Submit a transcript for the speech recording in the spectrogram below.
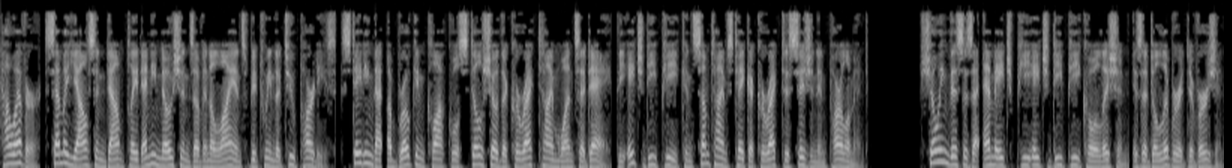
However, Semih Yalçın downplayed any notions of an alliance between the two parties, stating that a broken clock will still show the correct time once a day. The HDP can sometimes take a correct decision in parliament. Showing this as a MHP-HDP coalition is a deliberate diversion.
